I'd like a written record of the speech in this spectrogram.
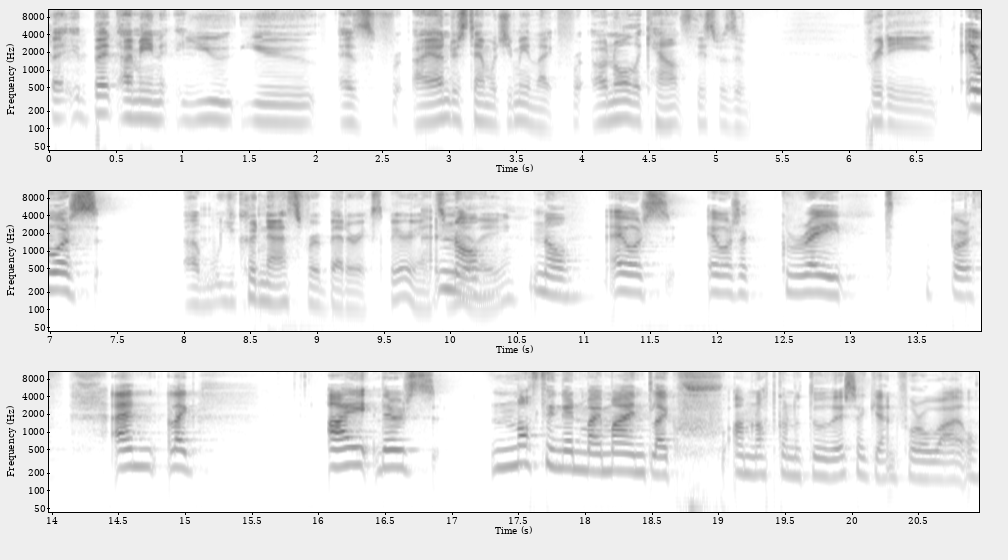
But but I mean, you you as for, I understand what you mean. Like for, on all accounts, this was a pretty. it was Uh, you couldn't ask for a better experience. no Really. no it was it was a great birth and like i there's nothing in my mind like i'm not gonna do this again for a while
